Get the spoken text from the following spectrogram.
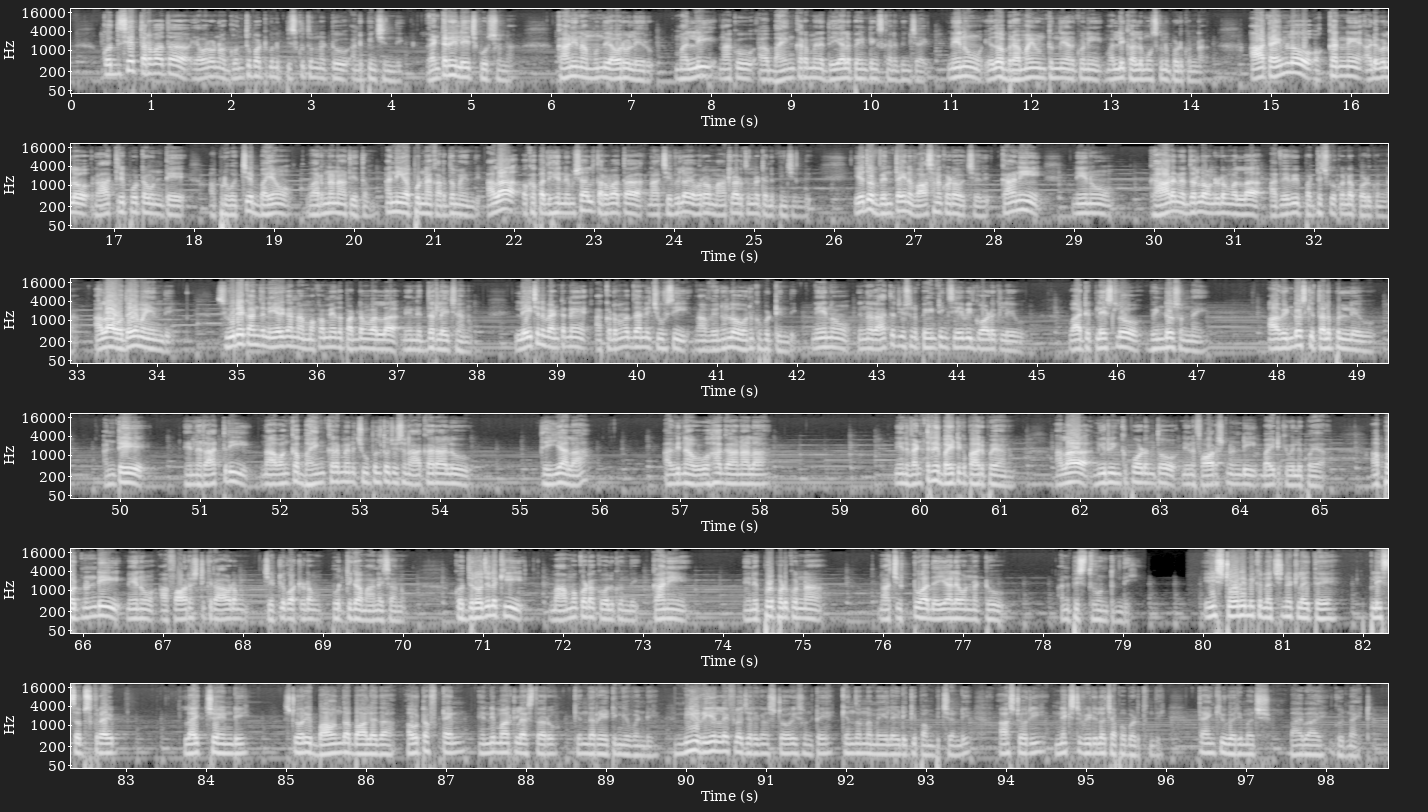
కొద్దిసేపు తర్వాత ఎవరో నా గొంతు పట్టుకుని పిసుకుతున్నట్టు అనిపించింది. వెంటనే లేచి కూర్చున్నా. కానీ నా ముందు ఎవరూ లేరు. మళ్ళీ నాకు ఆ భయంకరమైన దెయ్యాల పెయింటింగ్స్ కనిపించాయి. నేను ఏదో భ్రమై ఉంటుంది అనుకుని మళ్ళీ కళ్ళు మూసుకుని పడుకున్నా. ఆ టైంలో ఒక్కరినే అడవిలో రాత్రిపూట ఉంటే అప్పుడు వచ్చే భయం వర్ణనాతీతం అని అప్పుడు నాకు అర్థమైంది. అలా ఒక పదిహేను నిమిషాల తర్వాత నా చెవిలో ఎవరో మాట్లాడుతున్నట్టు అనిపించింది. ఏదో వింతైన వాసన కూడా వచ్చేది. కానీ నేను గాఢ నిద్రలో ఉండడం వల్ల అవేవి పట్టించుకోకుండా పడుకున్నా. అలా ఉదయం అయింది సూర్యకాంతి నేరుగా నా ముఖం మీద పడడం వల్ల నేను నిద్ర లేచాను. లేచిన వెంటనే అక్కడున్న దాన్ని చూసి నా వెనులో వణుకు పుట్టింది. నేను నిన్న రాత్రి చూసిన పెయింటింగ్స్ ఏవి గోడకు లేవు. వాటి ప్లేస్లో విండోస్ ఉన్నాయి. ఆ విండోస్కి తలుపులు లేవు. అంటే నిన్న రాత్రి నా వంక భయంకరమైన చూపులతో చూసిన ఆకారాలు దెయ్యాలా? అవి నా ఊహాగానాలా? నేను వెంటనే బయటకు పారిపోయాను. అలా నీరు ఇంకిపోవడంతో నేను ఫారెస్ట్ నుండి బయటికి వెళ్ళిపోయా. అప్పటి నుండి నేను ఆ ఫారెస్ట్కి రావడం చెట్లు కొట్టడం పూర్తిగా మానేశాను. కొద్ది రోజులకి మా అమ్మ కూడా కోలుకుంది. కానీ నేను ఎప్పుడు పడుకున్నా నా చుట్టూ ఆ దెయ్యాలే ఉన్నట్టు అనిపిస్తూ ఉంటుంది. ఈ స్టోరీ మీకు నచ్చినట్లయితే ప్లీజ్ సబ్స్క్రైబ్ లైక్ చేయండి. స్టోరీ బాగుందా బాగాలేదా? అవుట్ ఆఫ్ టెన్ ఎన్ని మార్కులు వేస్తారు కింద రేటింగ్ ఇవ్వండి. మీ రియల్ లైఫ్లో జరిగిన స్టోరీస్ ఉంటే కింద ఉన్న మెయిల్ ఐడికి పంపించండి. ఆ స్టోరీ నెక్స్ట్ వీడియోలో చెప్పబడుతుంది. Thank you very much. Bye bye. Good night.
